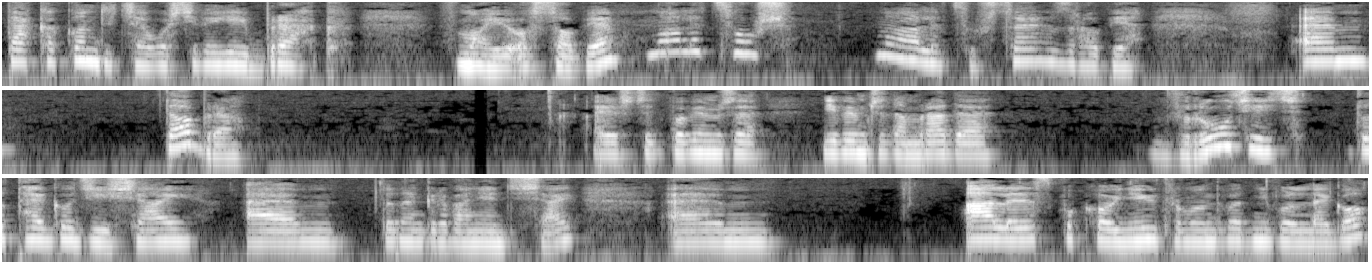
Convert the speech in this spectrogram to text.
Taka kondycja, właściwie jej brak w mojej osobie. No ale cóż, no ale cóż, co ja zrobię? Em, dobra. A jeszcze powiem, że nie wiem, czy dam radę wrócić do tego dzisiaj, em, do nagrywania dzisiaj. Em, ale spokojnie, jutro mam dwa dni wolnego.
